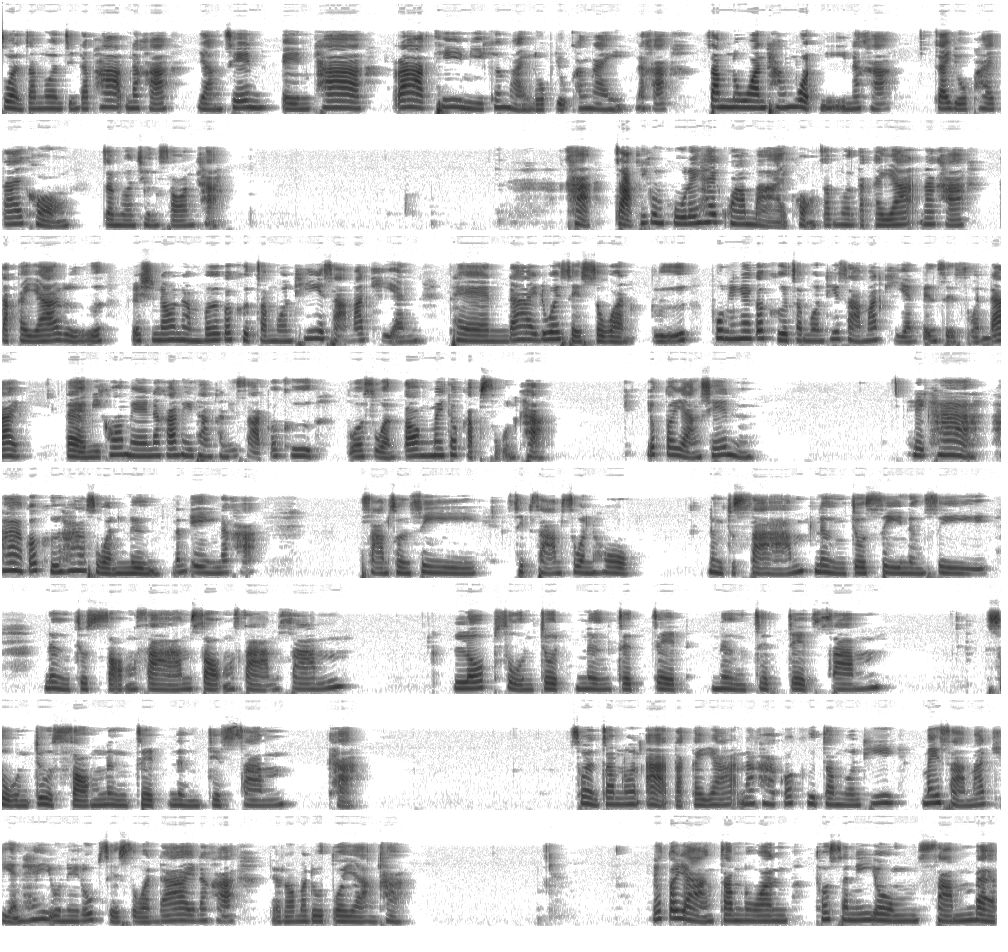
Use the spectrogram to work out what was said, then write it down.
ส่วนจำนวนจินตภาพนะคะ อย่างเช่นเป็นค่ารากที่มีเครื่องหมายลบอยู่ข้างในนะคะจำนวนทั้งหมดนี้นะคะ จะอยู่ภายใต้ของจำนวนเชิงซ้อนค่ะ ค่ะ จากที่คุณครูได้ให้ความหมายของจำนวนตรรกยะนะคะตรรกยะหรือ rational number ก็คือจำนวนที่สามารถเขียนแทนได้ด้วยเศษส่วน หรือพูดง่ายๆก็คือจำนวนที่สามารถเขียนเป็นเศษส่วนได้ แต่มีข้อแม้นะคะในทางคณิตศาสตร์ก็คือ ตัวส่วนต้องไม่เท่ากับ 0 ค่ะ ยกตัวอย่างเช่น เลข 5 5 ก็คือ 5 ส่วน 1 นั่นเองนะคะ3ส่วน4 13ส่วน6 1.3 1.414 1.2323ซ้ำลบ 0.177 177 ซ้ำ 0.2171ซ้ำ ค่ะ ส่วนจำนวนอาตรกยะนะคะ ก็คือจำนวนที่ไม่สามารถเขียนให้อยู่ในรูปเศษส่วนได้นะคะ เดี๋ยวเรามาดูตัวอย่างค่ะ ยกตัวอย่างจำนวนทศนิยมซ้ำแบบ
